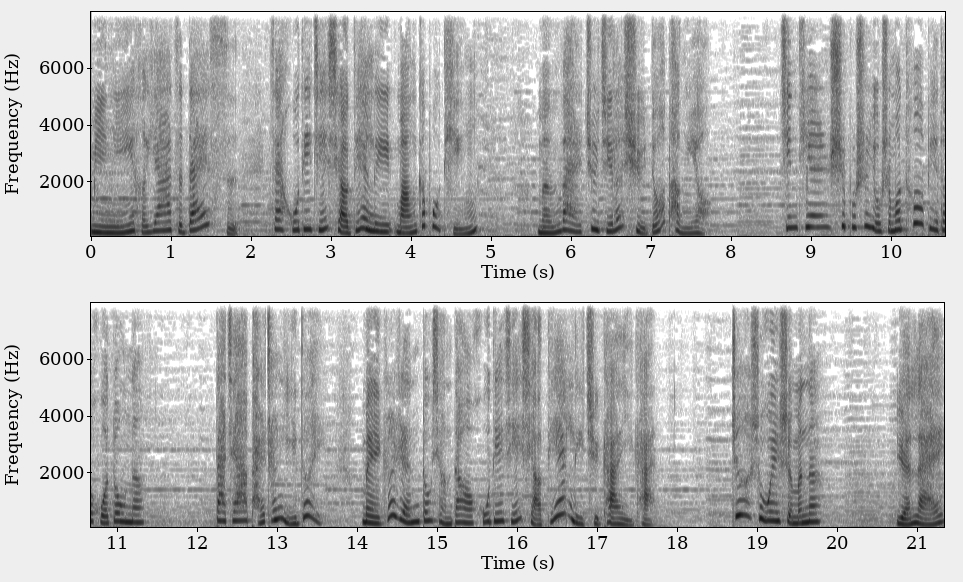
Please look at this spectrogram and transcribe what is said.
米妮和鸭子呆死在蝴蝶结小店里忙个不停，门外聚集了许多朋友。今天是不是有什么特别的活动呢？大家排成一队，每个人都想到蝴蝶结小店里去看一看。这是为什么呢？原来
